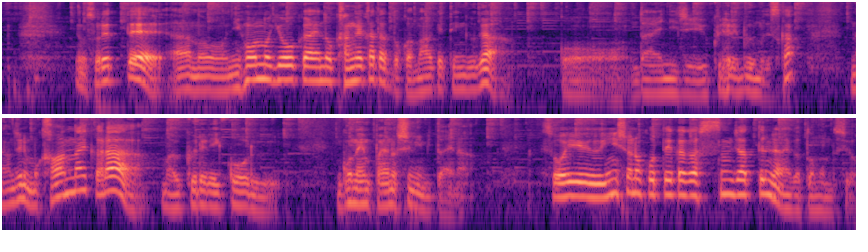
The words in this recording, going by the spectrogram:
でもそれってあの日本の業界の考え方とかマーケティングがこう第二次ウクレレブームですか何十年も変わんないから、まあ、ウクレレイコールご年配の趣味みたいなそういう印象の固定化が進んじゃってるんじゃないかと思うんですよ。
